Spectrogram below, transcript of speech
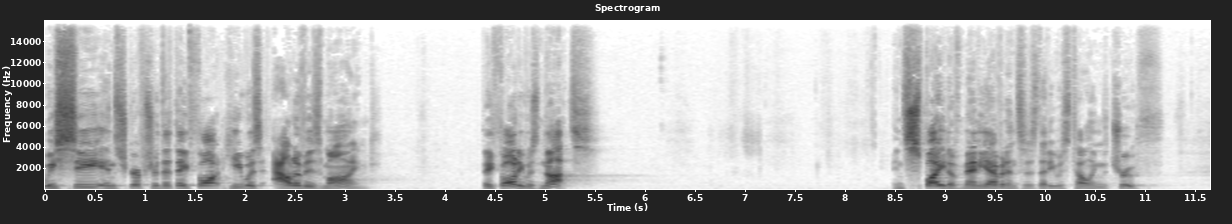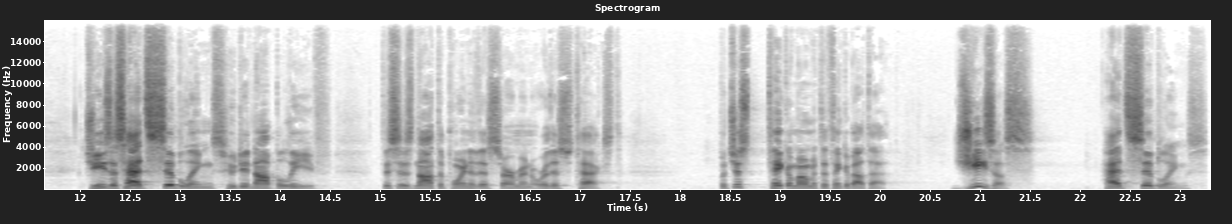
We see in Scripture that they thought he was out of his mind. They thought he was nuts. In spite of many evidences that he was telling the truth. Jesus had siblings who did not believe. This is not the point of this sermon or this text. But just take a moment to think about that. Jesus had siblings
